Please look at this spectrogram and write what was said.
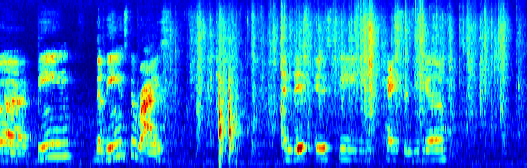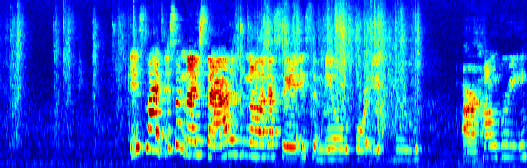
uh, bean, the beans, the rice, and this is the quesadilla. It's like, it's a nice size, you know, like I said, it's a meal for if you are hungry,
